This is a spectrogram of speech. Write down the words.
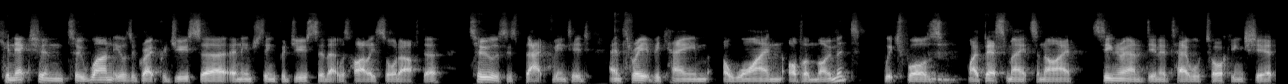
connection to one, it was a great producer, an interesting producer that was highly sought after. Two, it was this back vintage. And three, it became a wine of a moment which was mm. my best mates and I sitting around a dinner table talking shit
